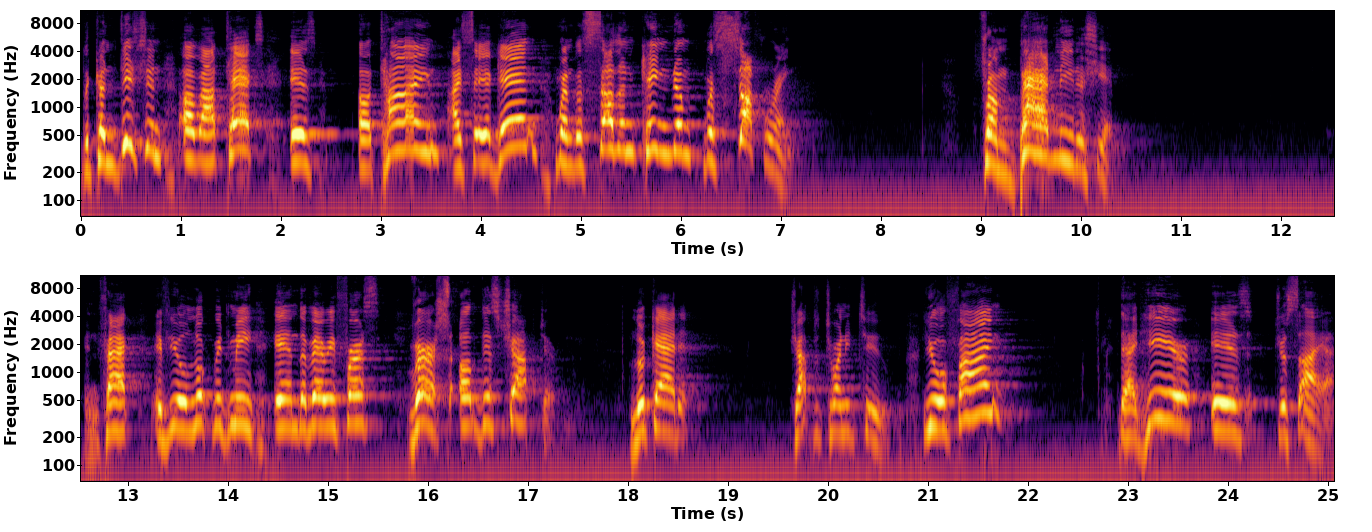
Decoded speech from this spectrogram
The condition of our text is a time, I say again, when the southern kingdom was suffering from bad leadership. In fact, if you'll look with me in the very first verse of this chapter. Look at it, chapter 22. You'll find that here is Josiah.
